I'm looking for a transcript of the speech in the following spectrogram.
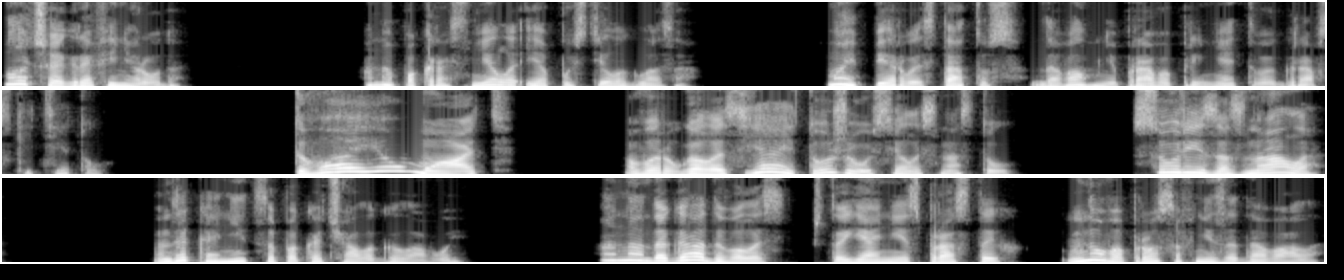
младшая графиня рода. Она покраснела и опустила глаза. Мой первый статус давал мне право принять твой графский титул. «Твою мать!» Выругалась я и тоже уселась на стул. «Суриза знала?» Драконица покачала головой. Она догадывалась, что я не из простых, но вопросов не задавала.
